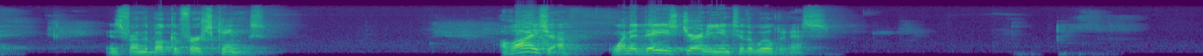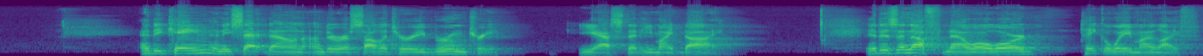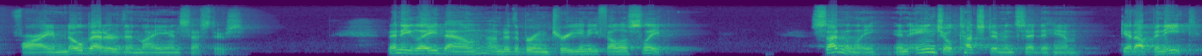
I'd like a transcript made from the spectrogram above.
is from the book of 1 Kings. Elijah went a day's journey into the wilderness. And he came and he sat down under a solitary broom tree. He asked that he might die. It is enough now, O Lord, take away my life, for I am no better than my ancestors. Then he lay down under the broom tree and he fell asleep. Suddenly, an angel touched him and said to him, Get up and eat.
